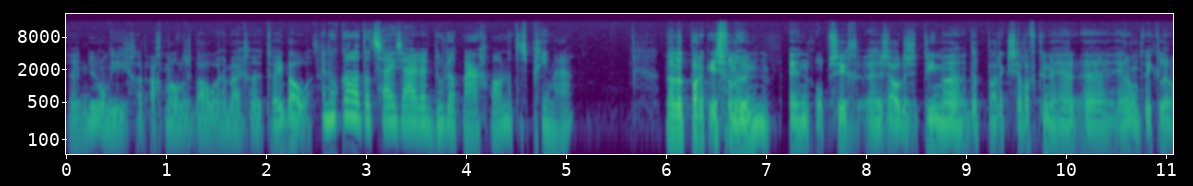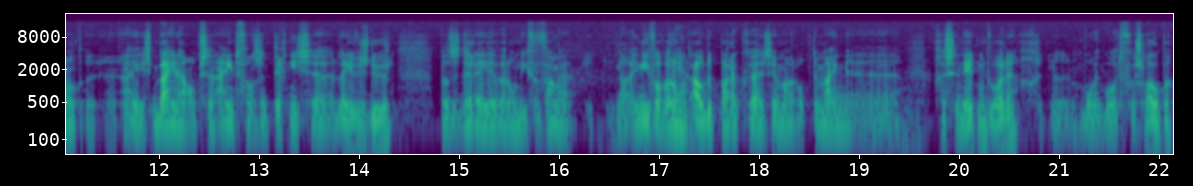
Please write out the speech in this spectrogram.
Nuon die gaat acht molens bouwen en wij gaan er twee bouwen. En hoe kan het dat zij zeiden, doe dat maar gewoon, dat is prima? Nou, dat park is van hun. En op zich uh, zouden ze prima dat park zelf kunnen her, uh, herontwikkelen. Want uh, hij is bijna op zijn eind van zijn technische levensduur. Dat is de reden waarom die vervangen. Nou, in ieder geval waarom ja. het oude park zeg maar, op termijn gesaneerd moet worden. Een mooi woord voor slopen.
